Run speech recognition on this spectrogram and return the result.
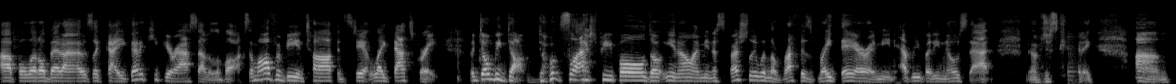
up a little bit. I was like, "Guy, you got to keep your ass out of the box." I'm all for being tough and stay like that's great, but don't be dumb. Don't slash people. Don't you know? I mean, especially when the ref is right there. I mean, everybody knows that. No, I'm just kidding. Um,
